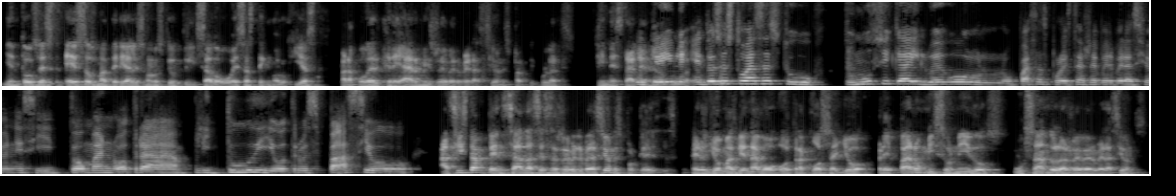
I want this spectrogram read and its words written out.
Y entonces esos materiales son los que he utilizado o esas tecnologías para poder crear mis reverberaciones particulares sin estar Increíble. entonces tú haces tu, tu música y luego lo pasas por estas reverberaciones y toman otra amplitud y otro espacio. Así están pensadas esas reverberaciones, porque, pero yo más bien hago otra cosa. Yo preparo mis sonidos usando las reverberaciones.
